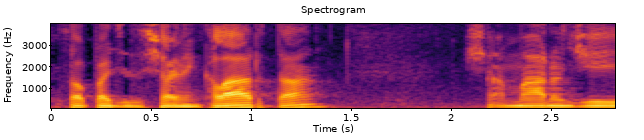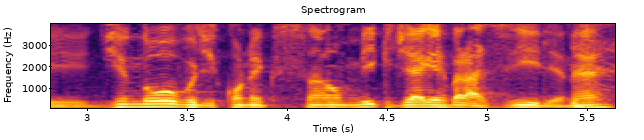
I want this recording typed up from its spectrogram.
só para deixarem claro, tá? Chamaram de, de novo de conexão Mick Jagger Brasília, né?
